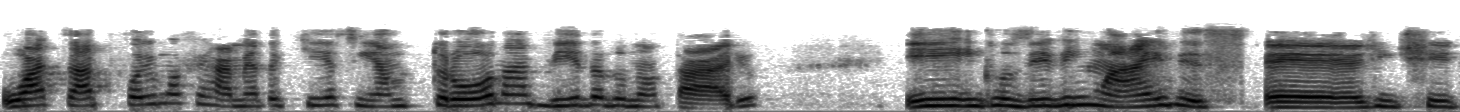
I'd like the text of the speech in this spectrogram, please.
o WhatsApp foi uma ferramenta que, assim, entrou na vida do notário. E, inclusive, em lives, é, a gente,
